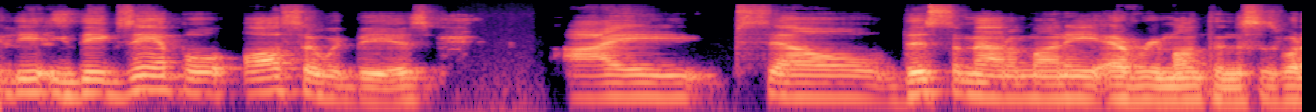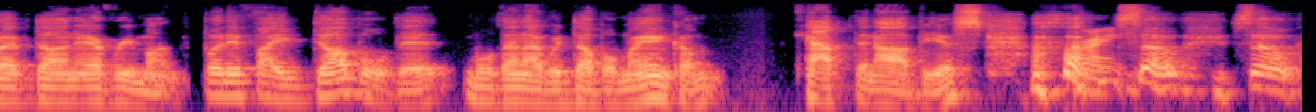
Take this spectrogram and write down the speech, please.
the the example also would be is I sell this amount of money every month, and this is what I've done every month. But if I doubled it, well, then I would double my income. Captain Obvious. Right. so, so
